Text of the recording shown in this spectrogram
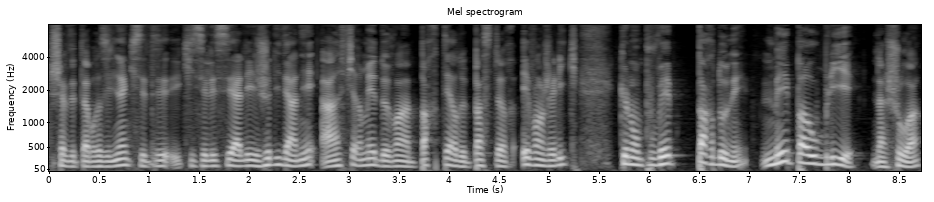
Le chef d'État brésilien qui s'est laissé aller jeudi dernier a affirmé devant un parterre de pasteurs évangéliques que l'on pouvait pardonner, mais pas oublier la Shoah.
